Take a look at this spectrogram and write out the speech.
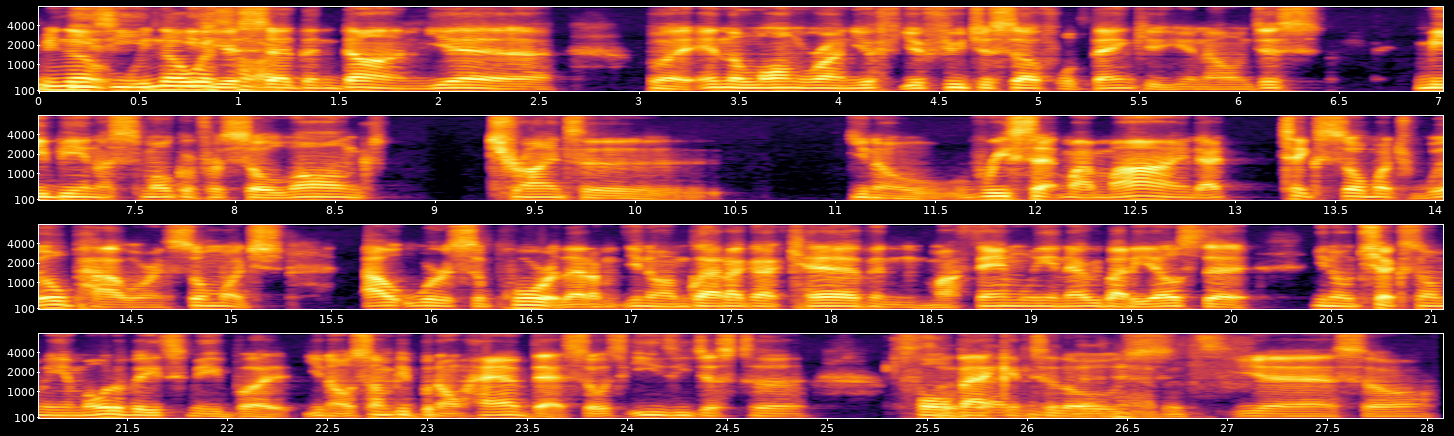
we know. easy we know easier said than done yeah but in the long run your your future self will thank you you know just me being a smoker for so long trying to you know reset my mind that takes so much willpower and so much outward support that I'm, you know, I'm glad I got Kev and my family and everybody else that, you know, checks on me and motivates me. But, you know, some people don't have that. So it's easy just to fall Slip back, into bad those. habits. Yeah. So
